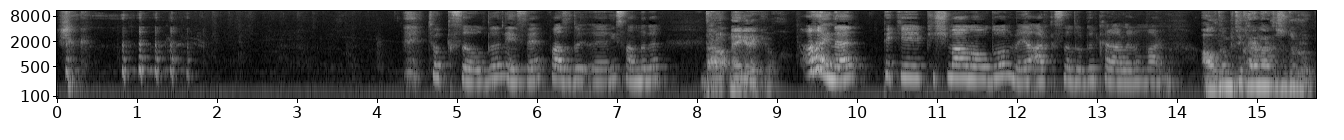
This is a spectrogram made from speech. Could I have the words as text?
Şık. Çok kısa oldu. Neyse fazla da e, insanları Daraltmaya gerek yok. Aynen. Peki pişman olduğun veya arkasında durduğun kararların var mı? Aldığım bütün kararın arkası dururum.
